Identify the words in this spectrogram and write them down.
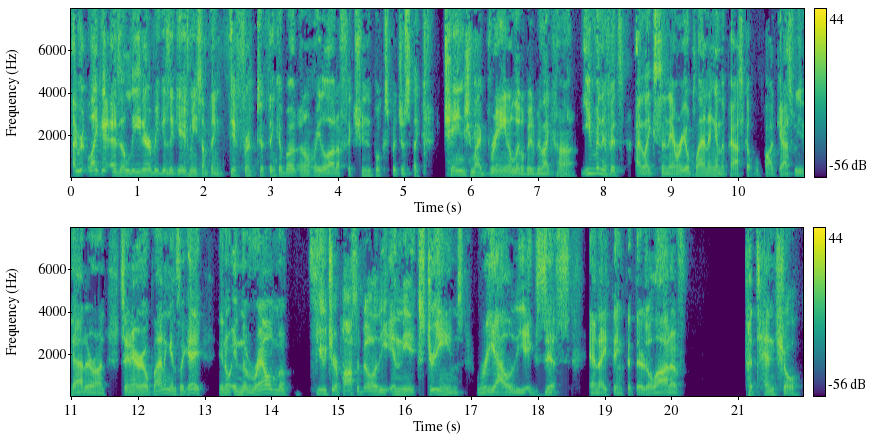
I re- like it as a leader because it gave me something different to think about. I don't read a lot of fiction books, but just like changed my brain a little bit. Be like, huh, even if it's, I like scenario planning and the past couple of podcasts we've had are on scenario planning. It's like, Hey, you know, in the realm of future possibility in the extremes, reality exists. And I think that there's a lot of potential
